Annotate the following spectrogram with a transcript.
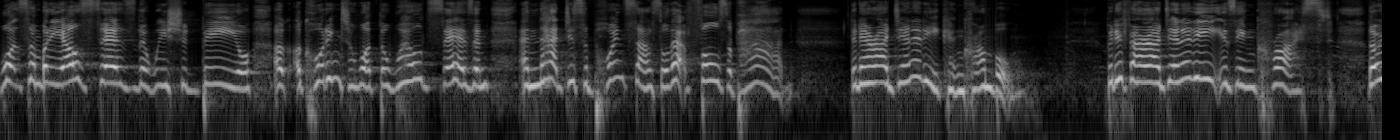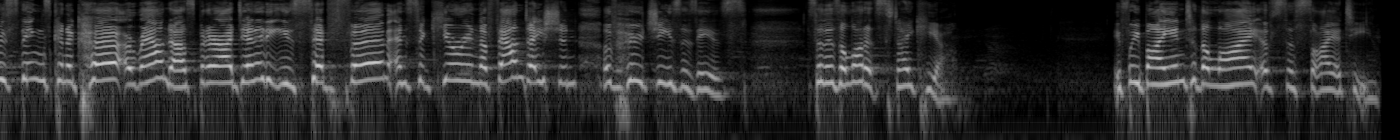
what somebody else says that we should be or according to what the world says, and, and that disappoints us or that falls apart, then our identity can crumble. But if our identity is in Christ, those things can occur around us, but our identity is set firm and secure in the foundation of who Jesus is. So there's a lot at stake here. If we buy into the lie of society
